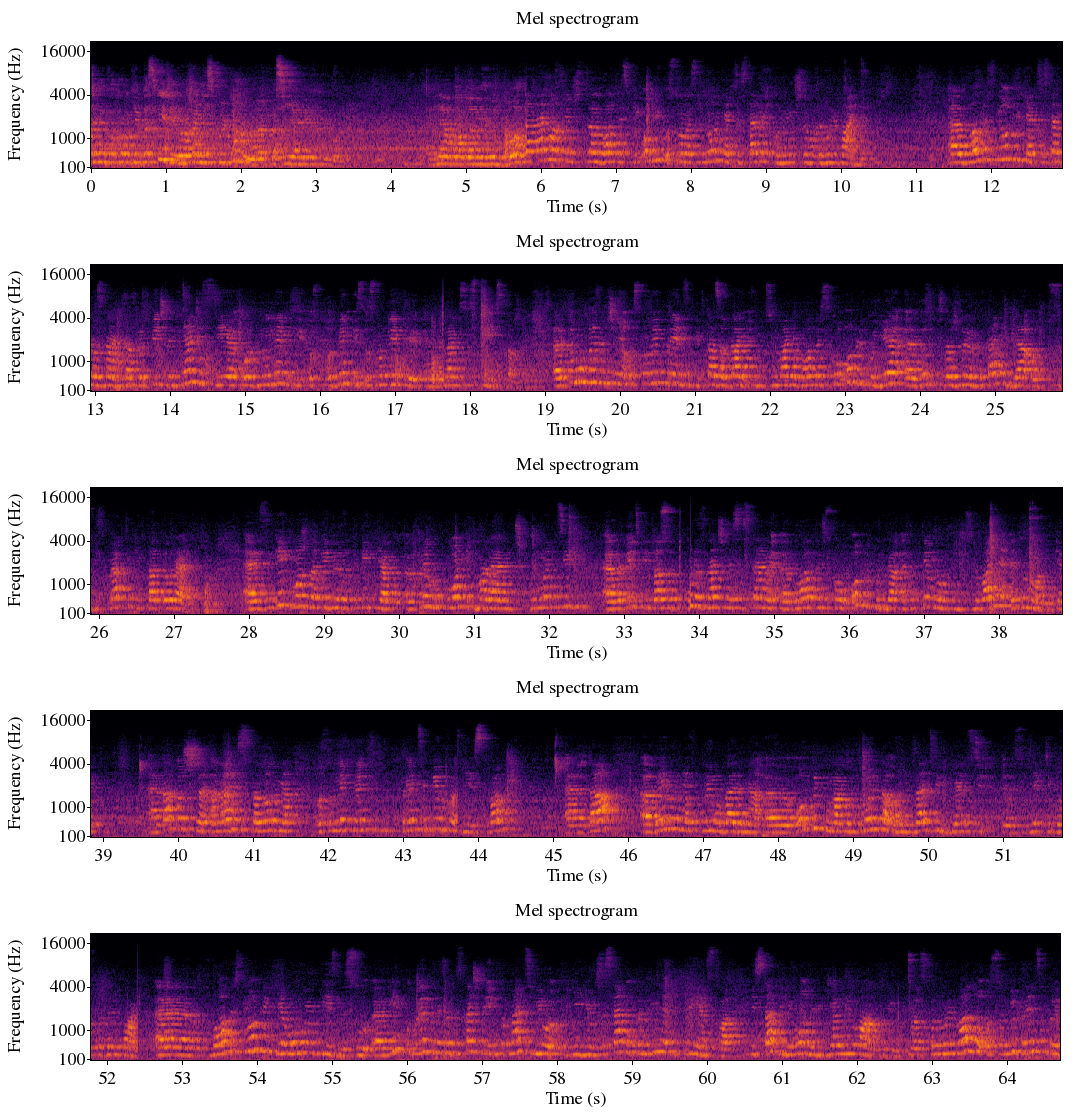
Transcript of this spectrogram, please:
Е, Протягом двох років досліджень урожайність культур е, посіяних в необроблений ґрунт була бухгалтерський облік основа встановлення як системи економічного регулювання. Е, Бухгалтерський облік як система знань та практичної діяльності є одним, із основних е, проблем суспільства. Е, Тому визначення основних принципів та завдань функціонування бухгалтерського обліку є е, досить важливим питанням для практиків та теоретиків, е, з яких можна виділити таких як е, Кривоконь, Маренич, Уманців, е, Левицький та Собко. Значення системи е, бухгалтерського обліку для ефективного функціонування економіки. Е, Також е, аналіз встановлення основних принципів, е, та е, виявлення впливу ведення е, обліку на контроль та організацію діяльності е, суб'єктів господарювання. Е, Бухгалтерський бізнесу. Е, Він покликаний забезпечити інформацією систему управління підприємства і стати його невід'ємною ланкою. Сформулювало основні принципи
